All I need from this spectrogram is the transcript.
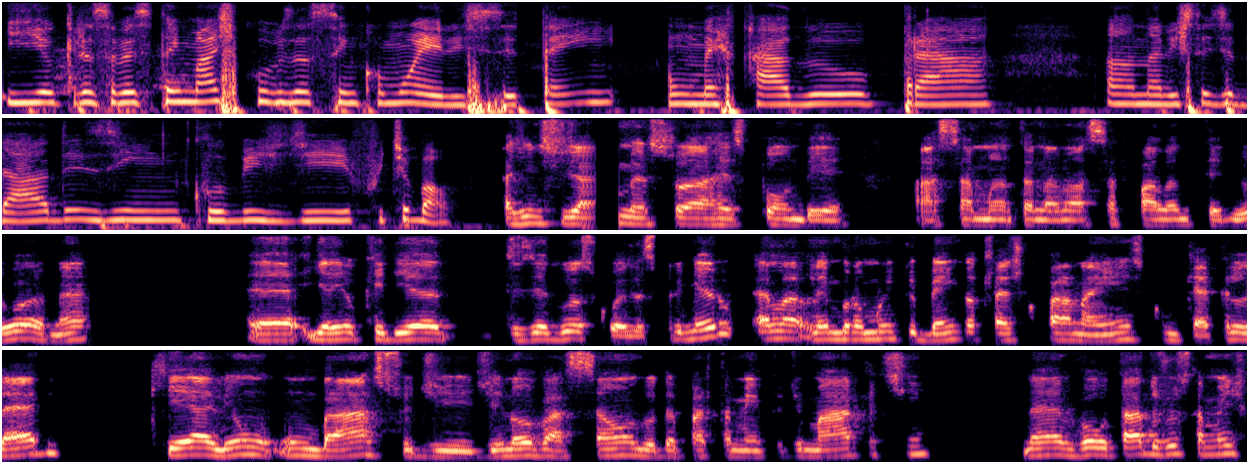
E eu queria saber se tem mais clubes assim como eles, se tem um mercado para analista de dados em clubes de futebol. A gente já começou a responder a Samantha na nossa fala anterior, né? É, e aí eu queria dizer duas coisas. Primeiro, ela lembrou muito bem do Atlético Paranaense com o Cap Lab, que é ali um, um braço de, de, inovação do departamento de marketing, né, voltado justamente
